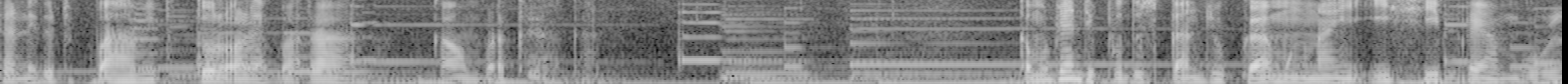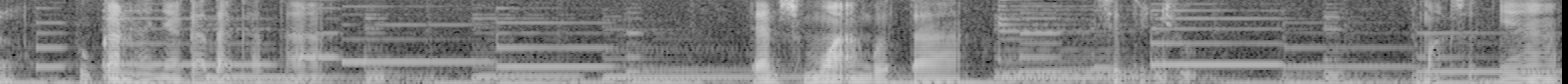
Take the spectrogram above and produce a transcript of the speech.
dan itu dipahami betul oleh para kaum pergerakan. Kemudian diputuskan juga mengenai isi preambul, bukan hanya kata-kata dan semua anggota setuju. Maksudnya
